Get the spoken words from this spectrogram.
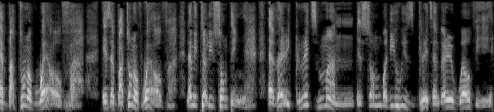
A baton of wealth uh, is a baton of wealth. Let me tell you something. A very great man is somebody who is great and very wealthy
